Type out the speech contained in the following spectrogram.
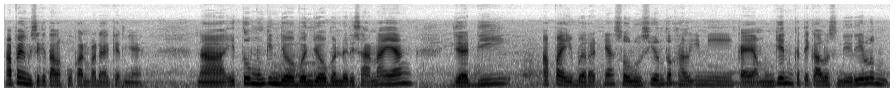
apa yang bisa kita lakukan pada akhirnya? Nah, itu mungkin jawaban-jawaban dari sana yang jadi apa ya, ibaratnya solusi untuk hal ini. Kayak mungkin ketika lu sendiri lu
